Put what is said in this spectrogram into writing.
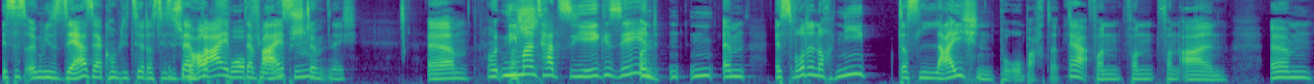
ist es irgendwie sehr, sehr kompliziert, dass die sich der überhaupt Vibe, der Vibe vorpflanzen. stimmt nicht. Ähm, Und niemand hat sie je gesehen. und ähm, es wurde noch nie das Leichen beobachtet Ja. von, von, von Aalen. Ähm,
